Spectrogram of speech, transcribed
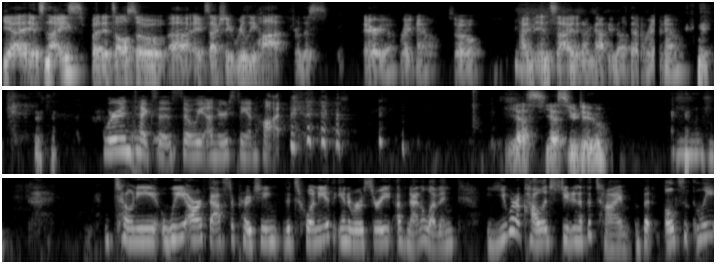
Yeah, it's nice, but it's also uh, it's actually really hot for this area right now. So I'm inside and I'm happy about that right now. We're in Texas, so we understand hot. yes, yes, you do. Tony, we are fast approaching the 20th anniversary of 9 11. You were a college student at the time, but ultimately,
